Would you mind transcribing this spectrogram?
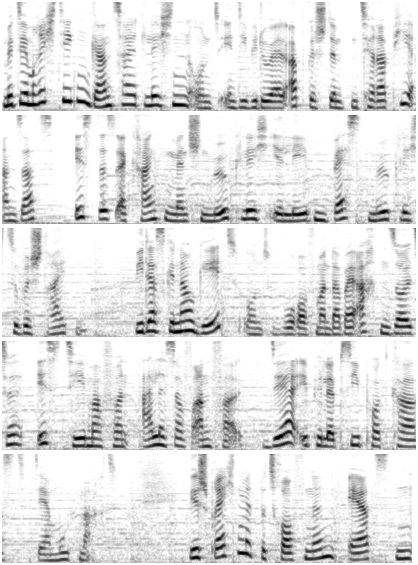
Mit dem richtigen, ganzheitlichen und individuell abgestimmten Therapieansatz ist es erkrankten Menschen möglich, ihr Leben bestmöglich zu bestreiten. Wie das genau geht und worauf man dabei achten sollte, ist Thema von Alles auf Anfall, der Epilepsie-Podcast, der Mut macht. Wir sprechen mit Betroffenen, Ärzten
